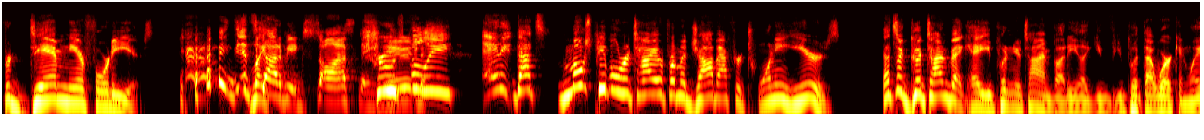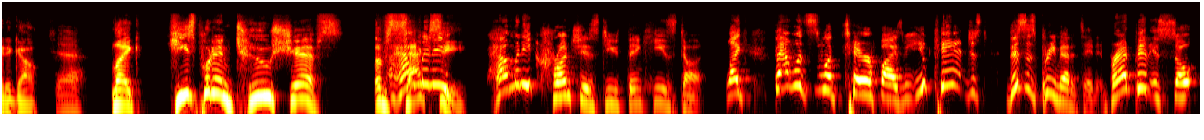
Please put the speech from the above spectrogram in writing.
for damn near 40 years. it's Like, got to be exhausting. dude. Truthfully, any that's most people retire from a job after 20 years. That's a good time to be like, hey, you put in your time, buddy. Like you you put that work in. Way to go. yeah. Like he's put in two shifts of How many- sexy. How many crunches do you think he's done? Like that was what terrifies me. You can't just this is premeditated. Brad Pitt is so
